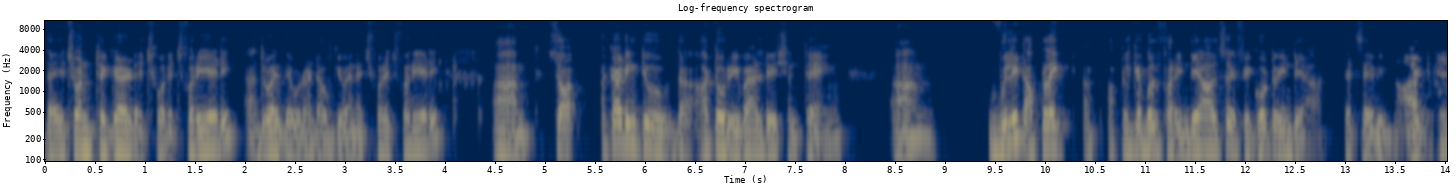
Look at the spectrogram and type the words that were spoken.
the H1 triggered H4, H4 EAD. Otherwise, they wouldn't have given H4, H4 EAD. Um, so according to the auto revalidation thing, um, will it apply uh, applicable for India also? If we go to India, let's say we, we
